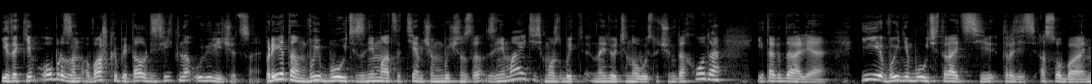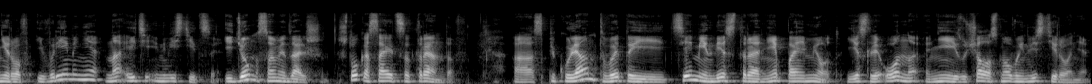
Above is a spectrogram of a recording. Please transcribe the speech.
И таким образом ваш капитал действительно увеличится. При этом вы будете заниматься тем, чем обычно занимаетесь, может быть, найдете новый источник дохода и так далее. И вы не будете тратить, тратить особо нервов и времени на эти инвестиции. Идем с вами дальше. Что касается трендов. А, спекулянт в этой теме инвестора не поймет, если он не изучал основы инвестирования.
